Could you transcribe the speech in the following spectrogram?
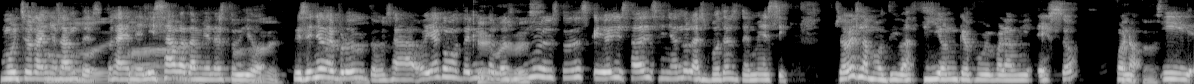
muchos años antes. O sea, en Elisaba también estudió. vale. Diseño de productos. O sea, había como Qué los guay, ¿ves? mismos estudios que yo y estaba diseñando las botas de Messi. ¿Sabes la motivación que fue para mí eso? Bueno, Fantástico. y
